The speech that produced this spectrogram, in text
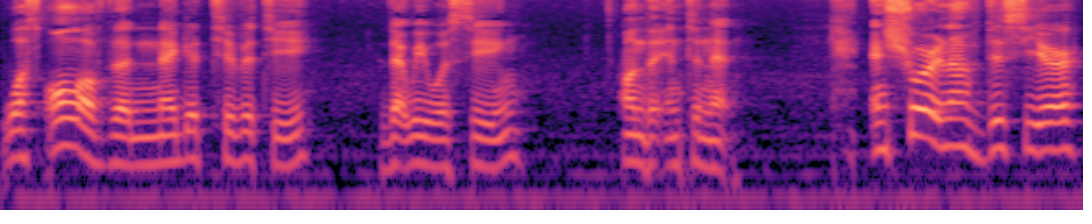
was all of the negativity that we were seeing on the internet. And sure enough, this year,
